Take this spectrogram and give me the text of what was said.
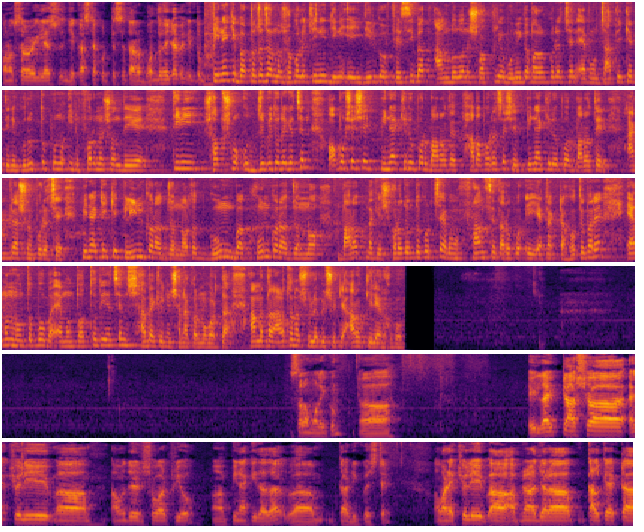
কনক সরোয়ার ইলিয়াস হোসেন যে কাজটা করতেছে তারা বন্ধ হয়ে যাবে, কিন্তু পিনাকি ভট্টাচার্য আমরা সকলে চিনি, যিনি এই দীর্ঘ ফেসিবাদ আন্দোলনে সক্রিয় ভূমিকা পালন করেছেন এবং জাতিকে তিনি গুরুত্বপূর্ণ ইনফরমেশন দিয়ে তিনি সবসময় উজ্জীবিত রেখেছেন। অবশেষে পিনাকির উপর ভারতের থাবা পড়েছে, সেই পিনাকির উপর ভারতের আগ্রাসন পড়েছে। পিনাকিকে ক্লিন করার জন্য, অর্থাৎ গুম বা খুন করার জন্য ভারত নাকি ষড়যন্ত্র করছে এবং ফ্রান্সে তার উপর এই অ্যাটাকটা হতে পারে। এমন মন্তব্য বা এমন তথ্য দিয়েছেন সাবেক একজন সেনা কর্মকর্তা। আমরা তার আলোচনা শুনলে বিষয়টি আরও ক্লিয়ার হব। সালাম আলাইকুম। এই লাইভটা আসা অ্যাকচুয়ালি আমাদের সবার প্রিয় পিনাকি দাদা তার রিকোয়েস্টে আমার অ্যাকচুয়ালি আপনারা যারা কালকে একটা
